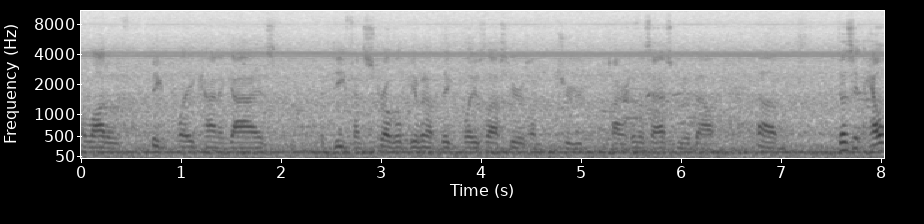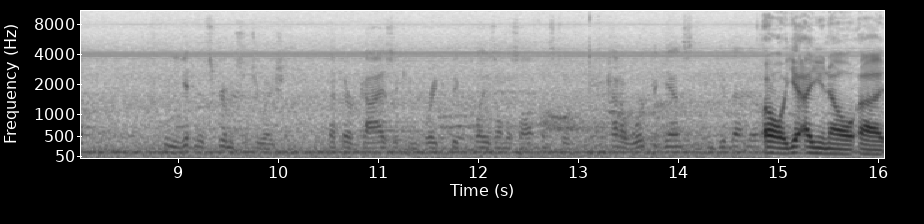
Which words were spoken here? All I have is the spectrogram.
a lot of big play kind of guys. The defense struggled giving up big plays last year, as I'm sure you're tired of us asking you about. Um, does it help when you get in a scrimmage situation that there are guys that can break big plays on this offense to, to kind of work against and give that? Oh yeah, you know. Uh,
